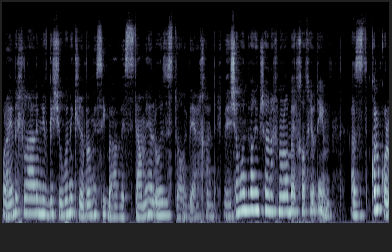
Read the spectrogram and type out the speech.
אולי בכלל הם נפגשו במקרה במסיבה, וסתם העלו איזה סטורי ביחד. ויש המון דברים שאנחנו לא בהכרח יודעים. אז קודם כל,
